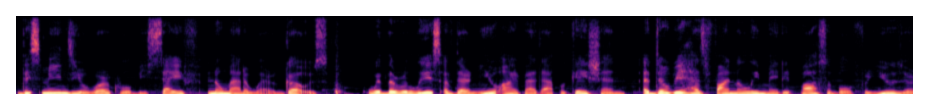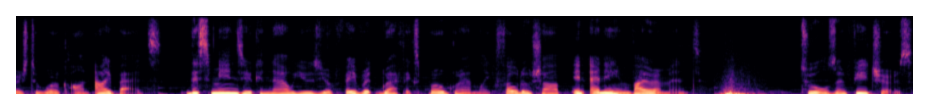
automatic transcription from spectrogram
This means your work will be safe no matter where it goes. With the release of their new iPad application, Adobe has finally made it possible for users to work on iPads. This means you can now use your favorite graphics program like Photoshop in any environment. Tools and features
